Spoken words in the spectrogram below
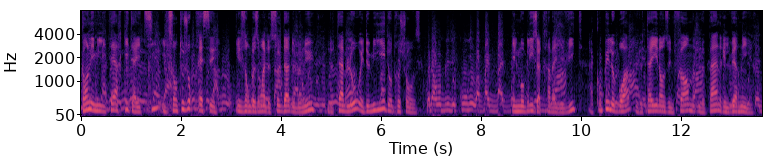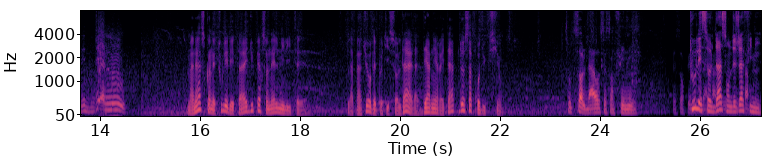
Quand les militaires quittent Haïti, ils sont toujours pressés. Ils ont besoin de soldats de l'ONU, de tableaux et de milliers d'autres choses. Ils m'obligent à travailler vite, à couper le bois, le tailler dans une forme, le peindre et le vernir. Manas connaît tous les détails du personnel militaire. La peinture des petits soldats est la dernière étape de sa production. Tous les soldats sont déjà finis.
